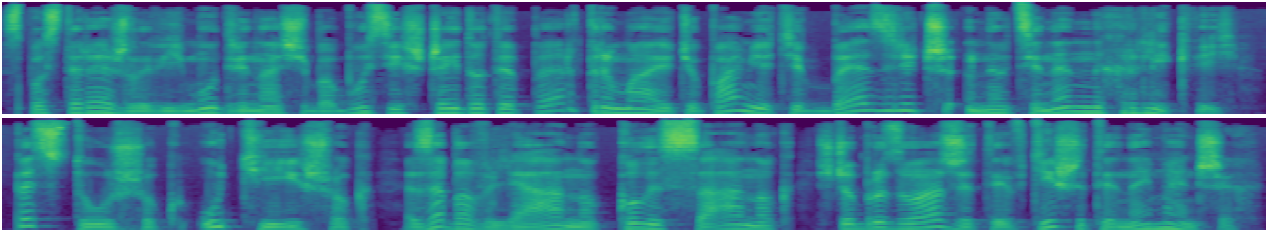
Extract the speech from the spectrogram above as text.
Спостережливі й мудрі наші бабусі ще й дотепер тримають у пам'яті безліч неоціненних реліквій пестушок, утішок, забавлянок, колисанок, щоб розважити, втішити найменших.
